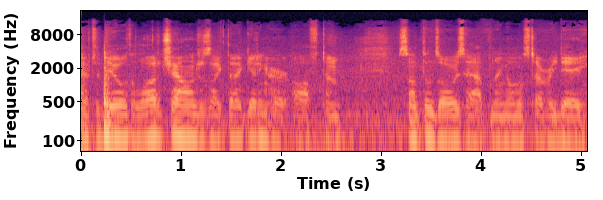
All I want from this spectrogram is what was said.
have to deal with a lot of challenges like that, getting hurt often. Something's always happening almost every day.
